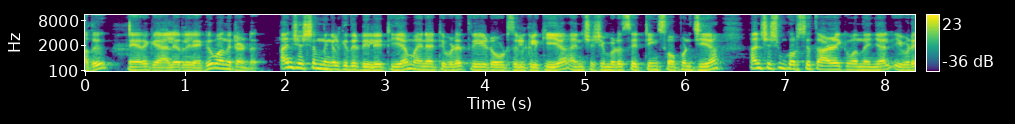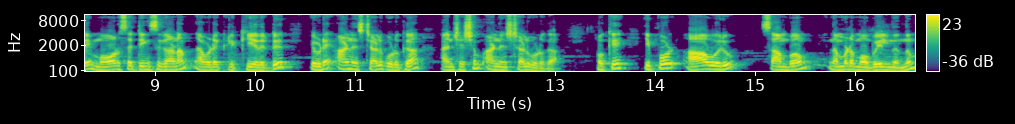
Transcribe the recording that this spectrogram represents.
അത് നേരെ ഗാലറിയിലേക്ക് വന്നിട്ടുണ്ട്. അതിനുശേഷം നിങ്ങൾക്ക് ഇത് ഡിലീറ്റ് ചെയ്യാം. അതിനായിട്ട് ഇവിടെ ത്രീ ഡോട്ട്സിൽ ക്ലിക്ക് ചെയ്യുക. അതിനുശേഷം ഇവിടെ സെറ്റിംഗ്സ് ഓപ്പൺ ചെയ്യുക. അതിനുശേഷം കുറച്ച് താഴേക്ക് വന്നു കഴിഞ്ഞാൽ ഇവിടെ മോർ സെറ്റിംഗ്സ് കാണാം. അവിടെ ക്ലിക്ക് ചെയ്തിട്ട് ഇവിടെ അൺഇൻസ്റ്റാൾ കൊടുക്കുക. അതിനുശേഷം അൺഇൻസ്റ്റാൾ കൊടുക്കുക. ഓക്കെ ഇപ്പോൾ ആ ഒരു സംഭവം നമ്മുടെ മൊബൈലിൽ നിന്നും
